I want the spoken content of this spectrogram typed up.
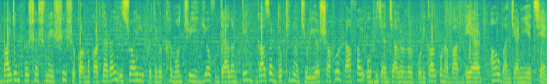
বাইডেন প্রশাসনের শীর্ষ কর্মকর্তারা ইসরায়েলি প্রতিরক্ষা মন্ত্রী ইয়ফ গ্যালনকে গাজার দক্ষিণাঞ্চলীয় শহর রাফায় অভিযান চালানোর পরিকল্পনা বাদ দেওয়ার আহ্বান জানিয়েছেন।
